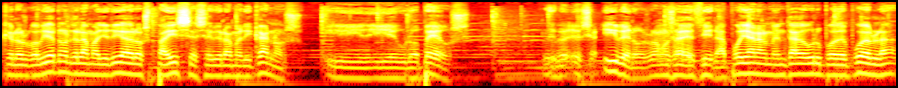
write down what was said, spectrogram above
que los gobiernos de la mayoría de los países iberoamericanos y, europeos, íberos, vamos a decir, apoyan al mentado Grupo de Puebla,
